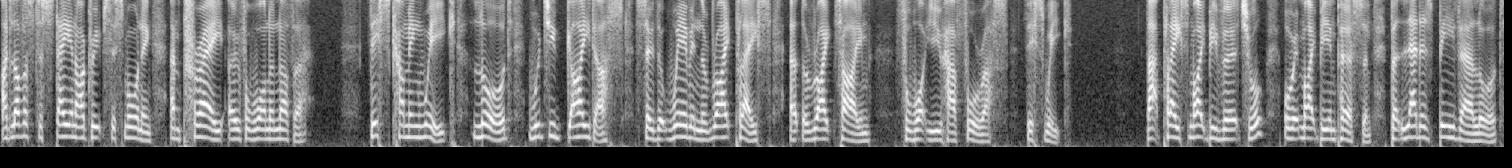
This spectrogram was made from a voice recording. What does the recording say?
I'd love us to stay in our groups this morning and pray over one another this coming week, Lord, would you guide us so that we're in the right place at the right time for what you have for us this week? That place might be virtual or it might be in person, but let us be there, Lord.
